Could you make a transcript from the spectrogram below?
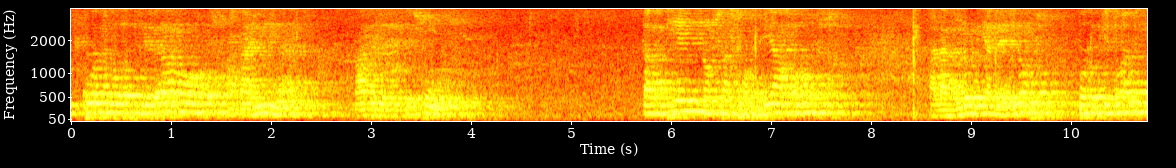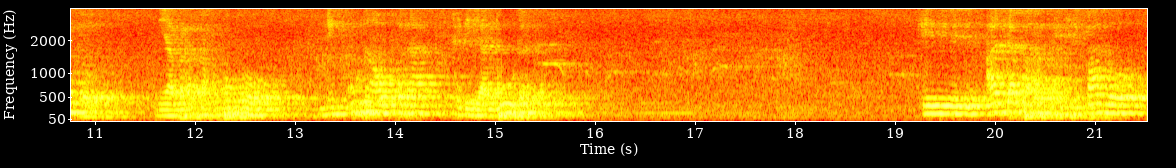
Y cuando celebramos a María, Madre de Jesús, también nos asociamos a la gloria de Dios, porque no ha habido, ni habrá tampoco ninguna otra criatura que haya participado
